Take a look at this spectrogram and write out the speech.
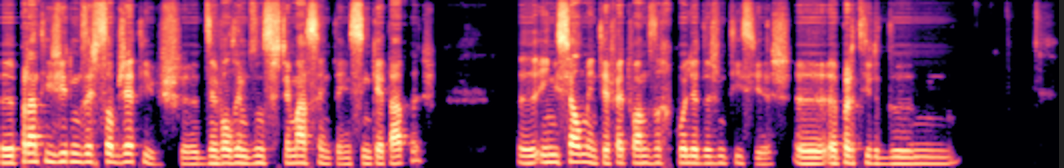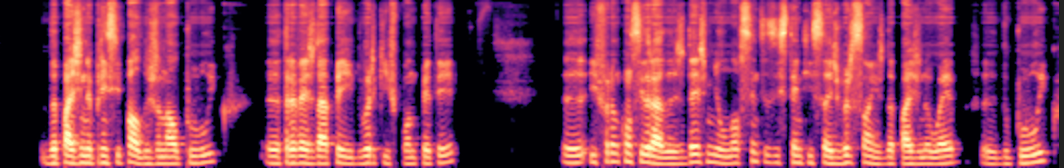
Eh, para atingirmos estes objetivos, desenvolvemos um sistema assente em cinco etapas. Inicialmente efetuámos a recolha das notícias a partir de, da página principal do jornal público através da API do arquivo.pt eh, e foram consideradas 10.976 versões da página web eh, do público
